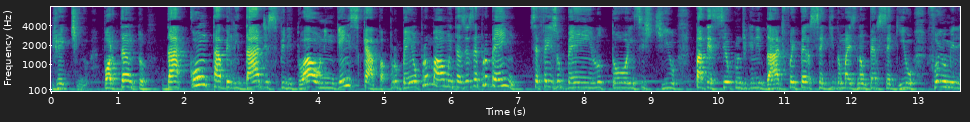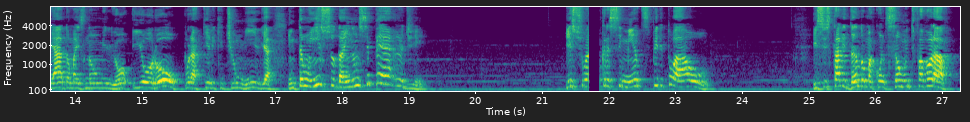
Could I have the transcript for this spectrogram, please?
jeitinho. Portanto, da contabilidade espiritual, ninguém escapa para o bem ou para o mal. Muitas vezes é para o bem. Você fez o bem, lutou, insistiu, padeceu com dignidade, foi perseguido, mas não perseguiu, foi humilhado, mas não humilhou, e orou por aquele que te humilha. Então, isso daí não se perde. Isso é um crescimento espiritual. Isso está lhe dando uma condição muito favorável.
